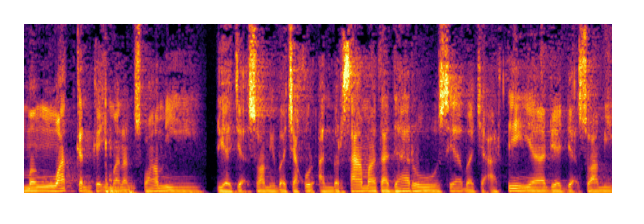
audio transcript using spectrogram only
menguatkan keimanan suami, diajak suami baca Quran bersama tadarus, ya baca artinya, diajak suami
